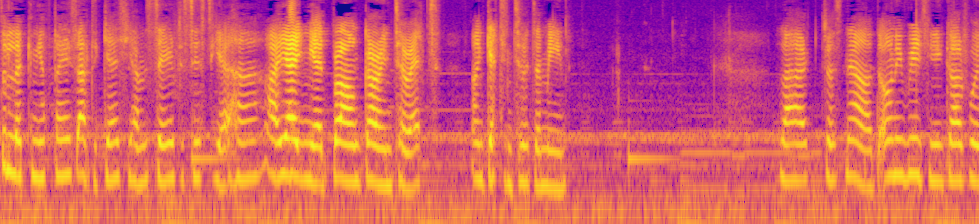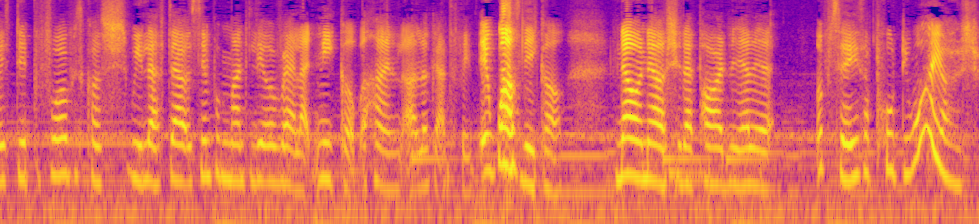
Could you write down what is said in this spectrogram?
The look in your face, to guess you haven't saved your sister yet, huh? I ain't yet, but I'm going to it. I'm getting to it, I mean. Like just now, the only reason you got what you did before was because we left out a simple-minded little rat like Niko behind our lookout face. It was Niko! No one else should have the other. Oopsies, I pulled the wires!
